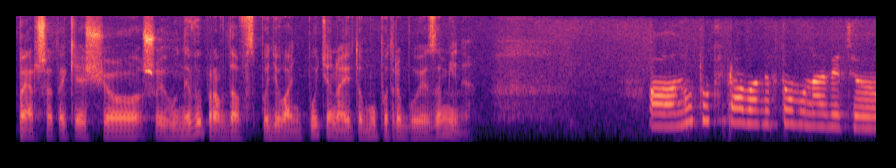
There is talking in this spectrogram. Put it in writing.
перше таке, що Шойгу не виправдав сподівань Путіна і тому потребує заміни. Ну тут справа не в тому, навіть е,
